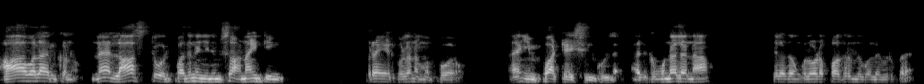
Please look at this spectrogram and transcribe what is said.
ஆவலா இருக்கணும். லாஸ்ட் ஒரு பதினஞ்சு நிமிஷம் அனாயிட்டிங் ப்ரேயருக்குள்ள நம்ம போறோம். இம்பார்ட்டேஷனுக்குள்ள அதுக்கு முன்னால நான் சிலதை உங்களோட பகிர்ந்து கொள்ள விரும்புறேன்.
